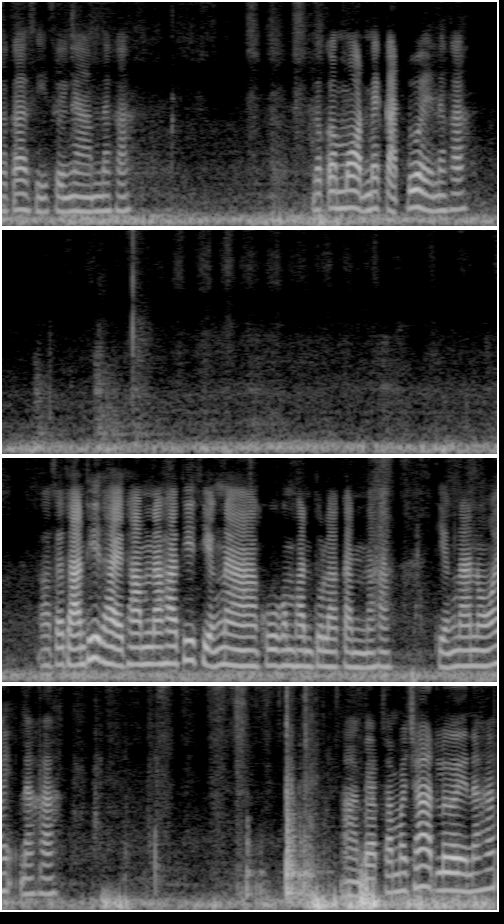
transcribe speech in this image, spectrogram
ตะกร้าสีสวยงามนะคะ แล้วก็มอดไม่กัดด้วยนะคะ สถานที่ถ่ายทำนะคะ ที่เถียงนาครูคำพันธ์ตุลากันนะคะ เถียงนาน้อยนะคะแบบธรรมชาติเลยนะคะ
